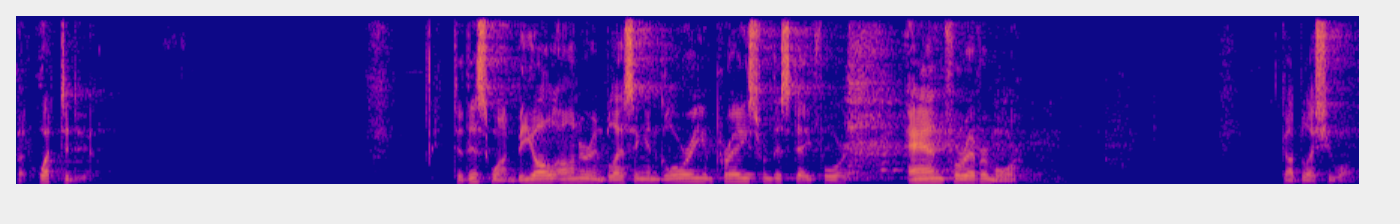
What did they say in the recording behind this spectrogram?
but what to do. To this one be all honor and blessing and glory and praise from this day forth and forevermore. God bless you all.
